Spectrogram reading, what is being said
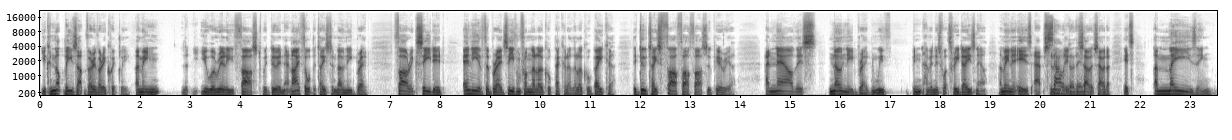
you can knock these up very, very quickly. I mean, you were really fast with doing it. And I thought the taste of no knead bread far exceeded any of the breads, even from the local pekara, the local baker. They do taste far, far, far superior. And now this no knead bread, and we've been having this, what, three days now? I mean, it is absolutely Sourdough, sour, sourdough. It's amazing,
